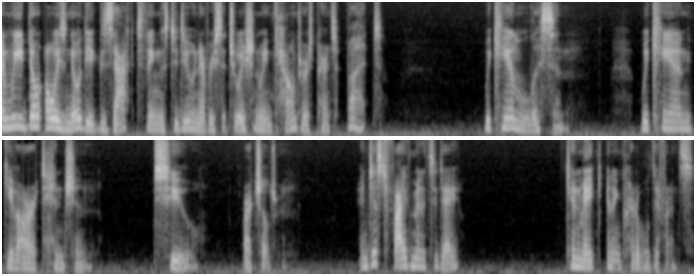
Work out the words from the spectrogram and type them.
And we don't always know the exact things to do in every situation we encounter as parents, but we can listen. We can give our attention to our children. And just five minutes a day can make an incredible difference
